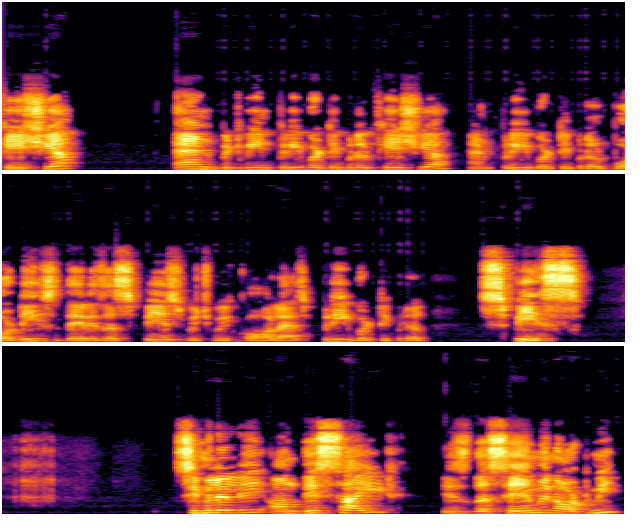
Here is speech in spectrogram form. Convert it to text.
fascia and between prevertebral fascia and prevertebral bodies there is a space which we call as prevertebral space. Similarly on this side is the same anatomy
